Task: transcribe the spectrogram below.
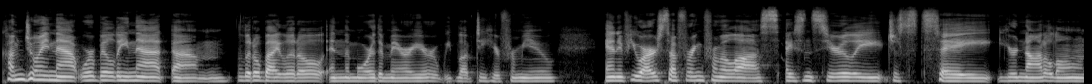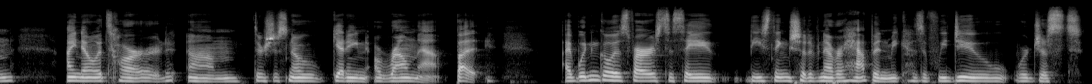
come join that. We're building that um, little by little, and the more the merrier. We'd love to hear from you. And if you are suffering from a loss, I sincerely just say you're not alone. I know it's hard. Um, there's just no getting around that. But I wouldn't go as far as to say these things should have never happened because if we do, we're just,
